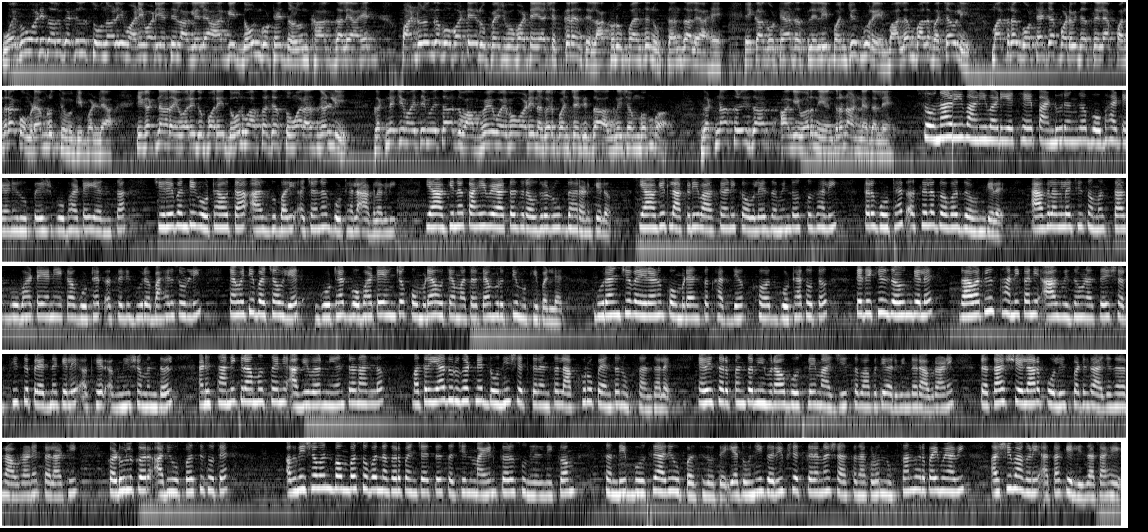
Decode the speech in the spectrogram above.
वैभववाडी तालुक्यातील सोनाळी वाणीवाडी येथे लागलेल्या आगीत दोन गोठे जळून खाक झाले आहेत. पांडुरंग बोभाटे रुपेश बोभाटे या शेतकऱ्यांचे लाखो रुपयांचे नुकसान झाले आहे. एका गोठ्यात असलेली पंचवीस गुरे बालंबाल बचावली मात्र गोठ्याच्या पडवीत असलेल्या पंधरा कोंबड्या मृत्युमुखी पडल्या. ही घटना रविवारी दुपारी दोन वाजताच्या सुमारास घडली. घटनेची माहिती मिळताच वाभवे वैभववाडी नगरपंचायतीचा अग्निशंभ घटनास्थळी जात आगीवर नियंत्रण आणण्यात आले. सोनाळी वाणीवाडी येथे पांडुरंग बोभाटे आणि रुपेश बोभाटे यांचा चिरेबंदी गोठा होता. आज दुपारी अचानक गोठ्याला आग लागली. या आगीनं काही वेळातच रौद्र रूप धारण केलं. या आगीत लाकडी वासे आणि कवले जमीनदोस्त झाली तर गोठ्यात असलेलं गवत जळून गेलंय. आग लागल्याची समजताच बोभाटे यांनी एका गोठ्यात असलेली गुरं बाहेर सोडली. त्यामुळे ती बचावली आहेत. गोठ्यात बोभाटे यांच्या कोंबड्या होत्या मात्र त्या मृत्यूमुखी पडल्यात. गुरांचे वैरण कोंबड्यांचं खाद्य खत गोठ्यात होतं. ते देखील जळून गेलंय गावातील स्थानिकांनी आग विझवण्याचे शर्थीचे प्रयत्न केले. अखेर अग्निशमन दल आणि स्थानिक ग्रामस्थांनी आगीवर नियंत्रण आणलं. मात्र या दुर्घटनेत दोन्ही शेतकऱ्यांचं लाखो रुपयांचं नुकसान झालंय. यावेळी सरपंच भीमराव भोसले माजी सभापती अरविंद रावराणे प्रकाश शेलार पोलीस पाटील राजेंद्र रावराणे तलाठी कडुलकर आदी उपस्थित होते. अग्निशमन बंबसोबत नगरपंचायतचे सचिन माइंडकर सुनील निकम संदीप भोसले आदी उपस्थित होते. या दोन्ही गरीब शेतकऱ्यांना शासनाकडून नुकसान भरपाई मिळावी अशी मागणी आता केली जात आहे.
